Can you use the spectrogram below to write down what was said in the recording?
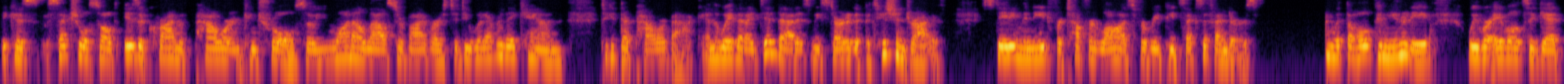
because sexual assault is a crime of power and control. So you want to allow survivors to do whatever they can to get their power back. And the way that I did that is we started a petition drive stating the need for tougher laws for repeat sex offenders and with the whole community we were able to get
